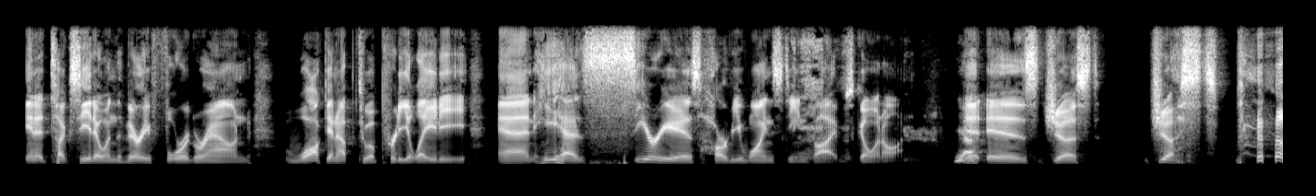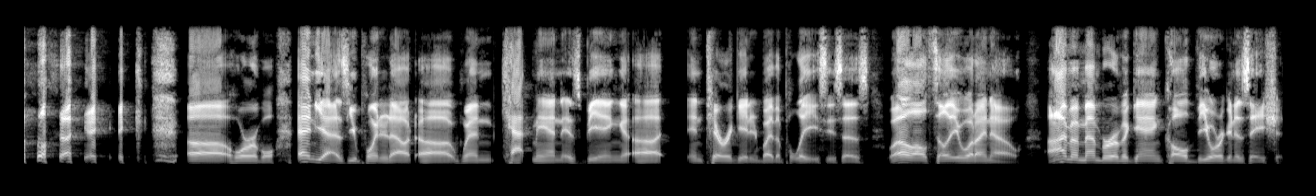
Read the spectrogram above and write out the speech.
in a tuxedo in the very foreground walking up to a pretty lady and he has serious Harvey Weinstein vibes going on. It is just just like, uh horrible. And yeah, as you pointed out, uh when Catman is being uh interrogated by the police, he says, "Well, I'll tell you what I know. I'm a member of a gang called the Organization.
